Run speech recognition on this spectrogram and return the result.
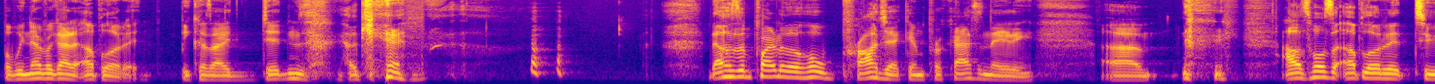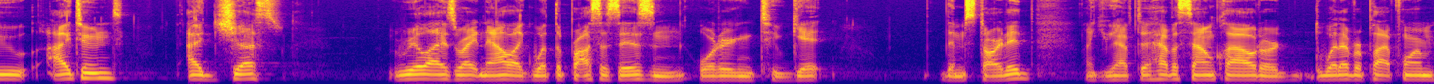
but we never got it uploaded because I didn't. Again, that was a part of the whole project and procrastinating. Um, I was supposed to upload it to iTunes. I just realize right now like what the process is in ordering to get them started. Like you have to have a SoundCloud or whatever platform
